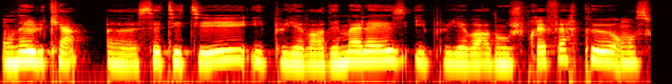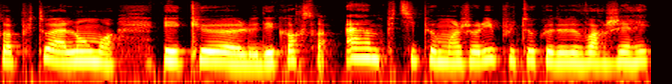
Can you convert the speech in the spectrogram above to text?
On a eu le cas euh, cet été, il peut y avoir des malaises, il peut y avoir donc je préfère qu'on soit plutôt à l'ombre et que le décor soit un petit peu moins joli plutôt que de devoir gérer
